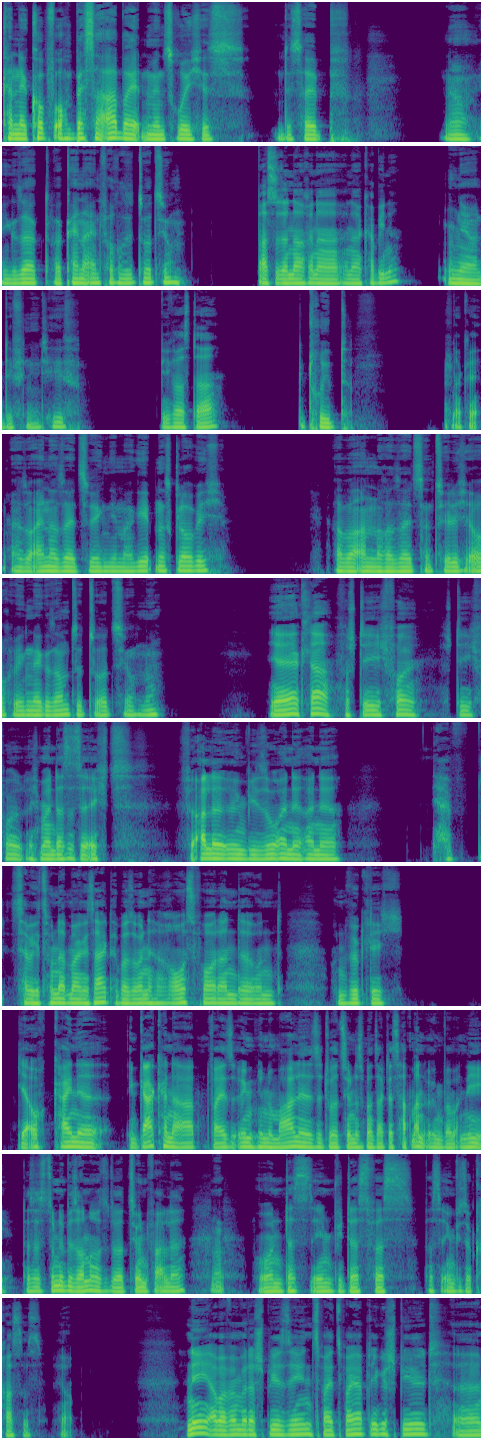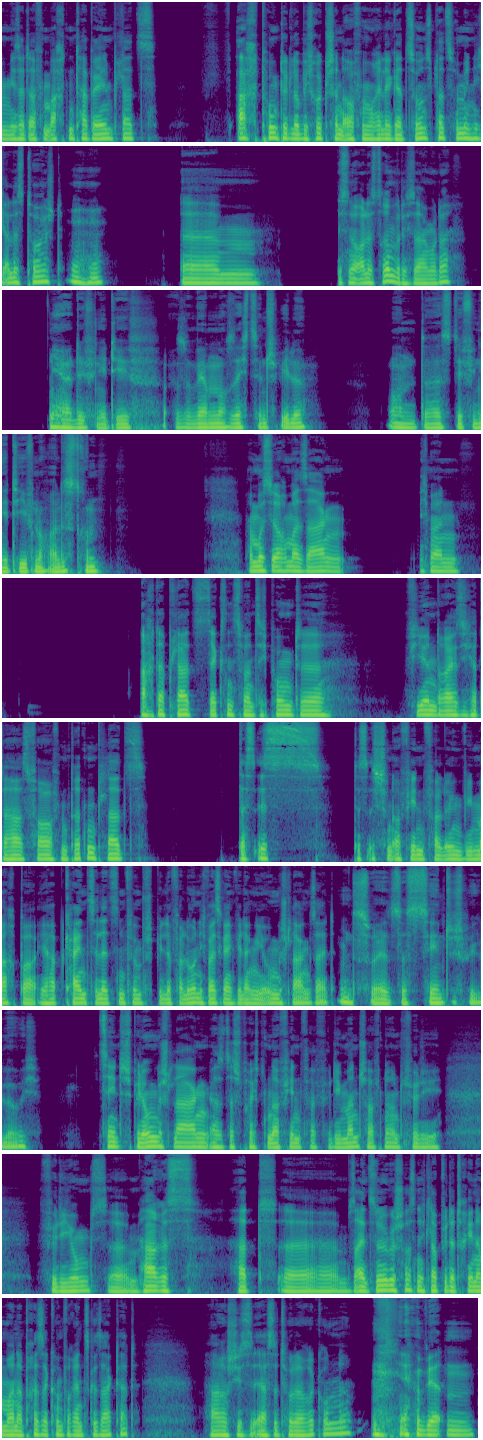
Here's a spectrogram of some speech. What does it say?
kann der Kopf auch besser arbeiten, wenn es ruhig ist. Und deshalb, ja, wie gesagt, war keine einfache Situation. Warst du danach in der, in der Kabine? Ja, definitiv. Wie war es da? Getrübt. Okay. Also einerseits wegen dem Ergebnis, glaube ich, aber andererseits natürlich auch wegen der Gesamtsituation, ne? Ja, ja, klar, verstehe ich voll. Verstehe ich voll. Ich meine, das ist ja echt für alle irgendwie so eine, eine, ja, das habe ich jetzt hundertmal gesagt, aber so eine herausfordernde und, und wirklich ja auch keine, in gar keiner Art und Weise irgendeine normale Situation, dass man sagt, das hat man irgendwann mal. Nee, das ist so eine besondere Situation für alle. Ja. Und das ist irgendwie das, was, was irgendwie so krass ist, ja. Nee, aber wenn wir das Spiel sehen, 2-2 habt ihr gespielt, ähm, ihr seid auf dem achten Tabellenplatz. Acht Punkte, glaube ich, Rückstand auf dem Relegationsplatz, wenn mich nicht alles täuscht. Mhm. Ähm, ist noch alles drin, würde ich sagen, oder? Ja, definitiv. Also wir haben noch 16 Spiele und da ist definitiv noch alles drin. Man muss ja auch immer sagen, ich meine, achter Platz, 26 Punkte, 34 hat der HSV auf dem dritten Platz. Das ist, das ist schon auf jeden Fall irgendwie machbar. Ihr habt keins der letzten fünf Spiele verloren. Ich weiß gar nicht, wie lange ihr ungeschlagen seid. Und das war jetzt das zehnte Spiel, glaube ich. Zehnte Spiel ungeschlagen, also das spricht dann auf jeden Fall für die Mannschaft ne, und für die, für die Jungs. Ähm, Harris hat äh, das 1-0 geschossen. Ich glaube, wie der Trainer mal in der Pressekonferenz gesagt hat. Harris schießt das erste Tor der Rückrunde. Ja, wir hatten,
